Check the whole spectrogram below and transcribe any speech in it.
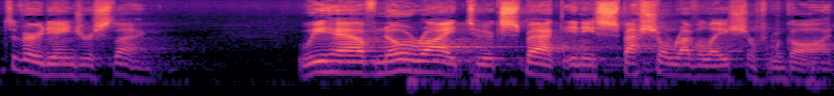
It's a very dangerous thing. We have no right to expect any special revelation from God.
